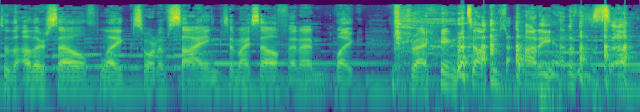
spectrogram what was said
to the other cell, like sort of sighing to myself, and I'm like dragging Tom's body out of the cell.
